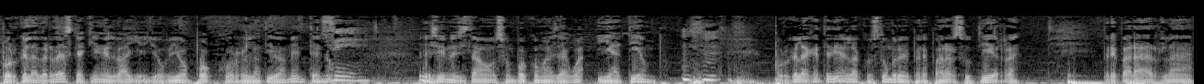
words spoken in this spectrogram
porque la verdad es que aquí en el valle llovió poco relativamente, ¿no? sí. Es decir, necesitábamos un poco más de agua y a tiempo. Porque la gente tiene la costumbre de preparar su tierra, prepararla,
